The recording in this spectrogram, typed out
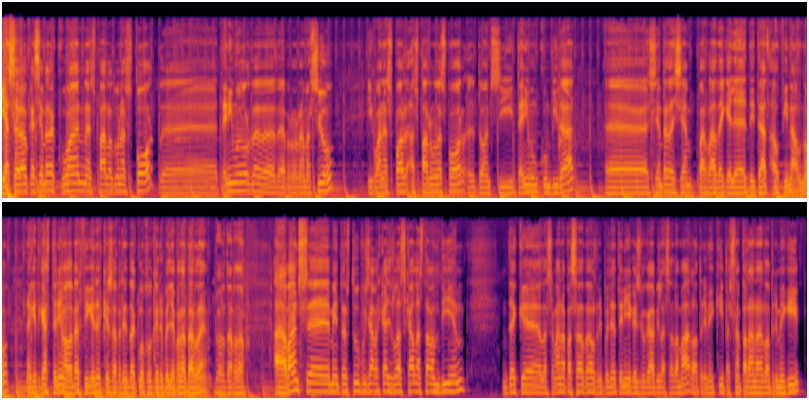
I ja sabeu que sempre quan es parla d'un esport eh, tenim un ordre de, de programació i quan es, par es parla d'esport, eh, doncs si tenim un convidat eh, sempre deixem parlar d'aquella entitat al final, no? En aquest cas tenim l'Albert Figueres, que és el president del Club Hockey Ripollet. Bona tarda. Bona tarda. Abans, eh, mentre tu pujaves quasi l'escala, estàvem dient de que la setmana passada el Ripollet tenia que jugar a Vilassar de Mar, el primer equip, estem parlant ara del primer equip,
